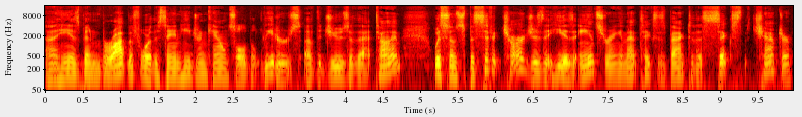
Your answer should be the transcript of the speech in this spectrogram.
Uh, he has been brought before the Sanhedrin Council, the leaders of the Jews of that time, with some specific charges that he is answering, and that takes us back to the sixth chapter.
